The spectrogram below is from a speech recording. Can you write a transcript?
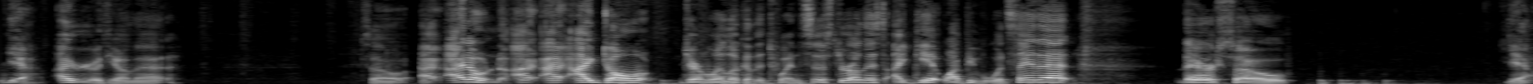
Yeah, I agree with you on that. So I, I don't I, I, I don't generally look at the twin sister on this. I get why people would say that there. So yeah.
